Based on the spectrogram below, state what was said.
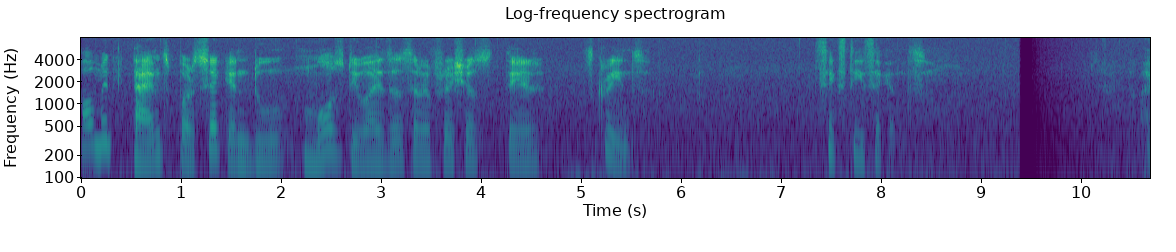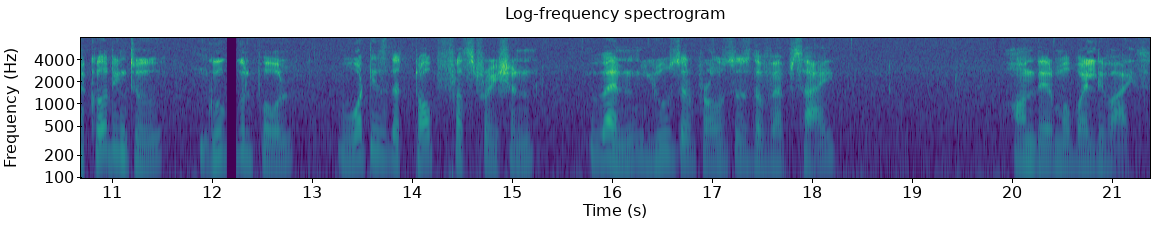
How many times per second do most devices refreshes their screens? 60 seconds. According to Google poll, what is the top frustration when user browses the website on their mobile device?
